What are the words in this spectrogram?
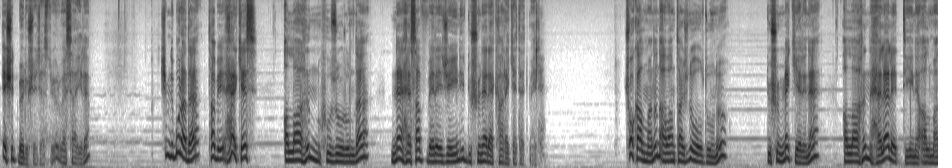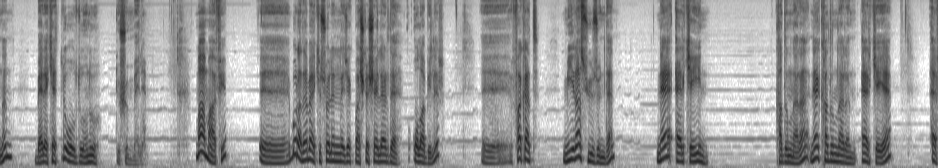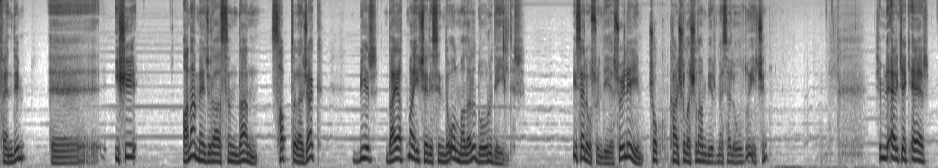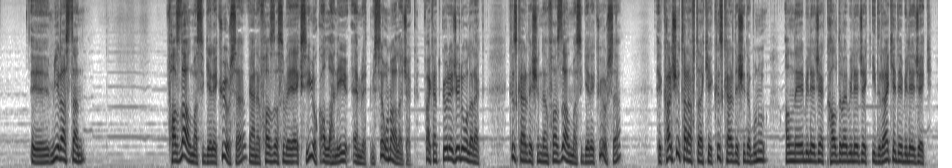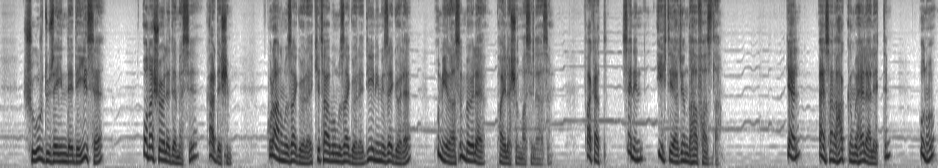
Eşit bölüşeceğiz diyor vesaire. Şimdi burada tabi herkes Allah'ın huzurunda ne hesap vereceğini düşünerek hareket etmeli. Çok almanın avantajlı olduğunu düşünmek yerine Allah'ın helal ettiğini almanın bereketli olduğunu düşünmeli. Ma mafi e, burada belki söylenilecek başka şeyler de olabilir. E, fakat miras yüzünden ne erkeğin kadınlara ne kadınların erkeğe efendim e, işi ana mecrasından saptıracak bir dayatma içerisinde olmaları doğru değildir. Misal olsun diye söyleyeyim. Çok karşılaşılan bir mesele olduğu için. Şimdi erkek eğer e, mirastan fazla alması gerekiyorsa yani fazlası veya eksiği yok. Allah neyi emretmişse onu alacak. Fakat göreceli olarak kız kardeşinden fazla alması gerekiyorsa e, karşı taraftaki kız kardeşi de bunu anlayabilecek, kaldırabilecek, idrak edebilecek şuur düzeyinde değilse ona şöyle demesi, kardeşim Kur'an'ımıza göre, kitabımıza göre, dinimize göre bu mirasın böyle paylaşılması lazım. Fakat senin ihtiyacın daha fazla. Gel ben sana hakkımı helal ettim. Bunu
